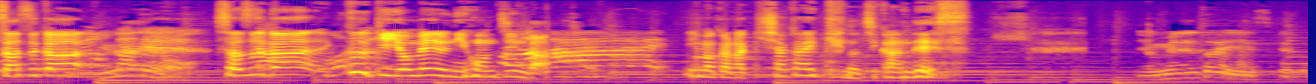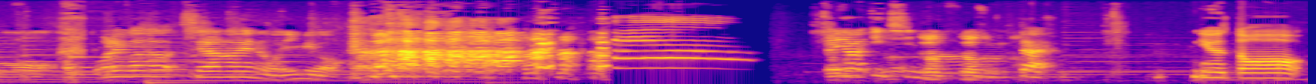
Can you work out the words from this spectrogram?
さすがさすが空気読める日本人だ。今から記者会見の時間です。いや、めでたいですけども、俺が知らないのは意味がわからない。这要一起要要怎么？对入党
